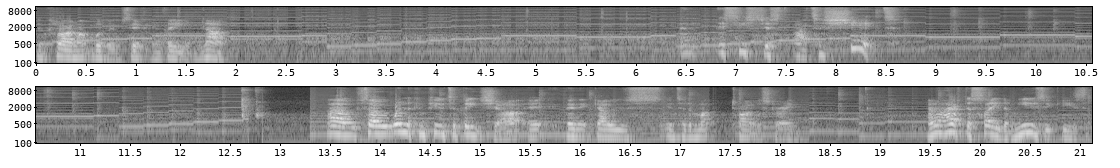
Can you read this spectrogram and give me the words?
You climb up with him, see if you can beat him. No. This is just utter shit. Oh, so when the computer beats you, it, then it goes into the title screen. And I have to say, the music is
